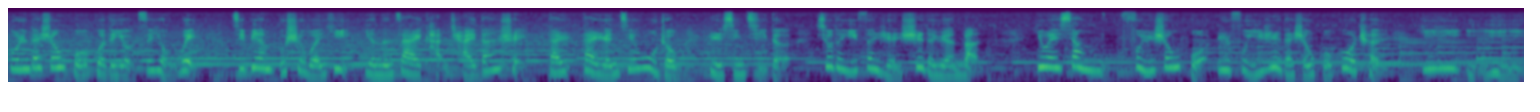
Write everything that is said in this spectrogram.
古人的生活过得有滋有味，即便不是文艺，也能在砍柴担水、待待人接物中日新其德，修得一份人世的圆满。因为像富于生活，日复一日的生活过程，一一以意义。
